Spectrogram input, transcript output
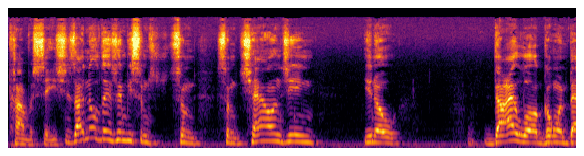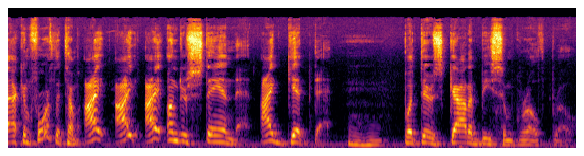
conversations. I know there's going to be some some some challenging, you know, dialogue going back and forth at times. I I, I understand that. I get that. Mm-hmm. But there's got to be some growth, bro.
